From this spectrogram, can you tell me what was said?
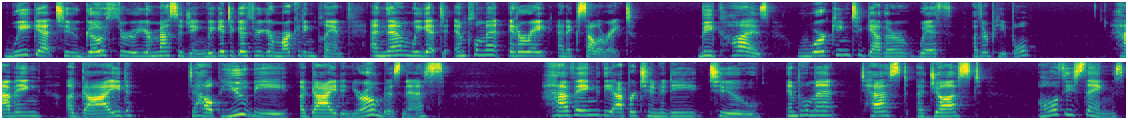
We get to go through your messaging, we get to go through your marketing plan, and then we get to implement, iterate, and accelerate. Because working together with other people, having a guide to help you be a guide in your own business, having the opportunity to implement, test, adjust, all of these things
